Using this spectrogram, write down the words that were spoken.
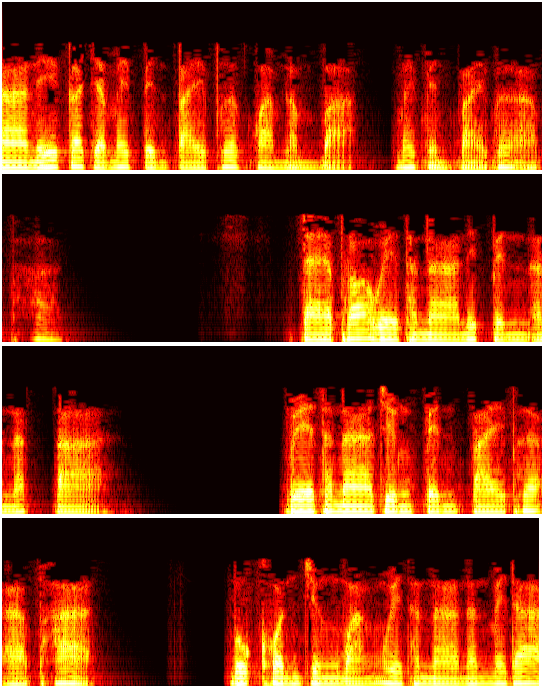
นานี้ก็จะไม่เป็นไปเพื่อความลำบาก ไม่เป็นไปเพื่ออาพาธแต่เพราะเวทนานี้เป็นอนัตตา เวทนาจึงเป็นไปเพื่ออาพาธบุคคลจึงหวังเวทนานั้นไม่ได้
